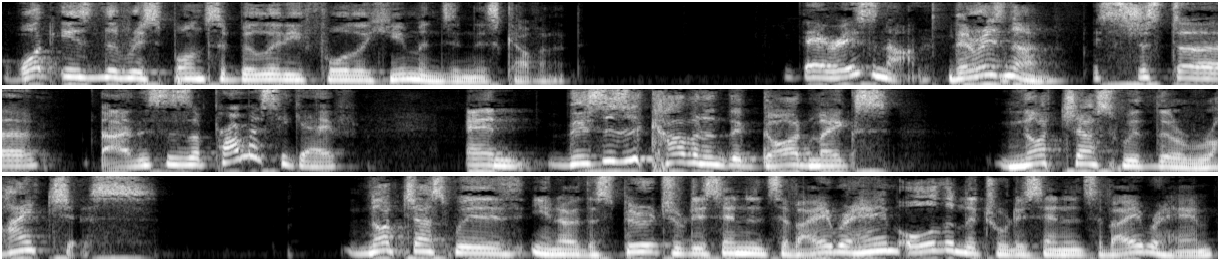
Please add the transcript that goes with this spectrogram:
what is the responsibility for the humans in this covenant? There is none. There is none. It's just a, uh, this is a promise he gave. And this is a covenant that God makes not just with the righteous, not just with, you know, the spiritual descendants of Abraham or the literal descendants of Abraham.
